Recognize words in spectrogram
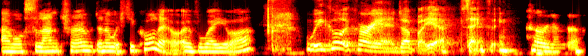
um, or cilantro. I don't know which you call it over where you are. We call it coriander, but yeah, same thing. Coriander.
